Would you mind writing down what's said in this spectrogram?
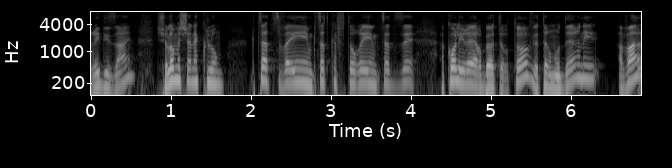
רידיזיין, uh, שלא משנה כלום. קצת צבעים, קצת כפתורים, קצת זה, הכל יראה הרבה יותר טוב, יותר מודרני, אבל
